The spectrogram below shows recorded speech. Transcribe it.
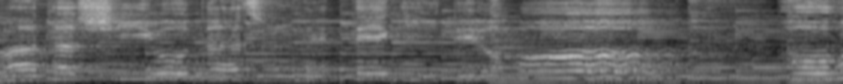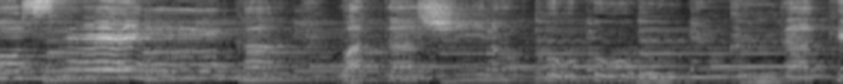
私を訪ねてきてよ宝泉か私の心砕け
